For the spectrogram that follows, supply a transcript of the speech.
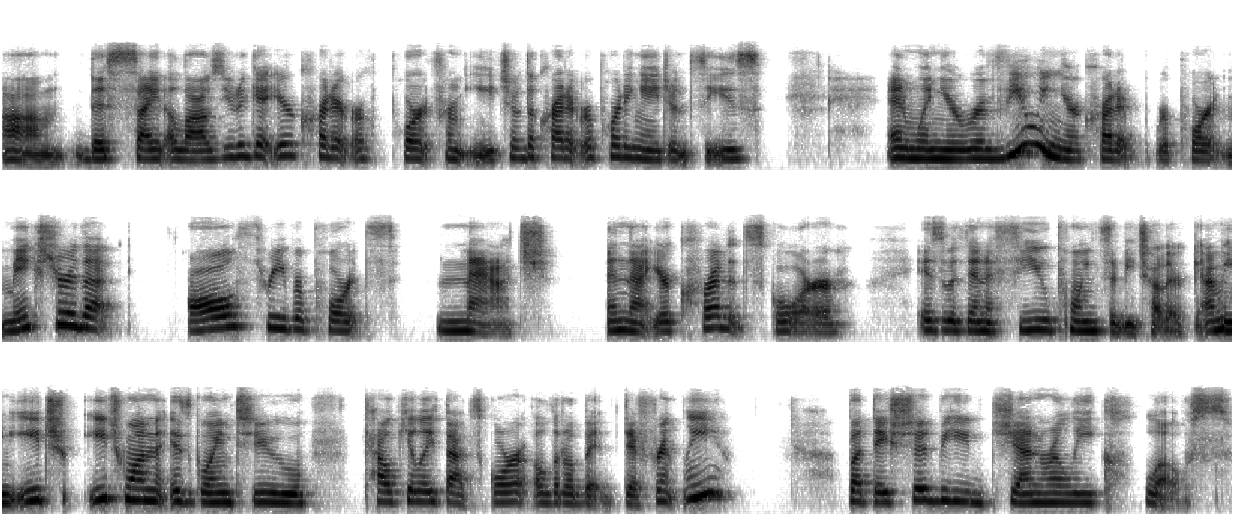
Um, this site allows you to get your credit report from each of the credit reporting agencies. And when you're reviewing your credit report, make sure that all three reports match and that your credit score is within a few points of each other. I mean, each each one is going to calculate that score a little bit differently, but they should be generally close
